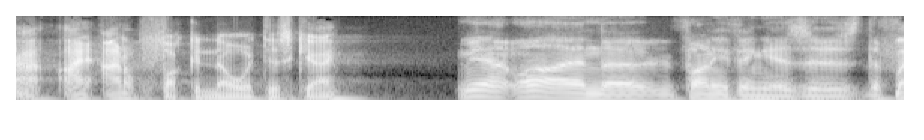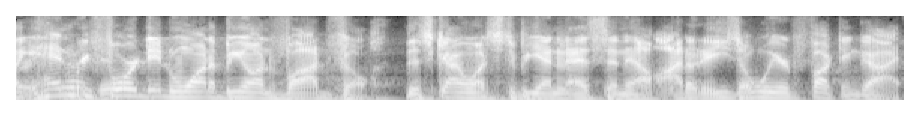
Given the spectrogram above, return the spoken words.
I i don't fucking know what this guy. Yeah well and the funny thing is is the like henry ford did, didn't want to be on vaudeville. This guy wants to be on snl i don't he's a weird fucking guy.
